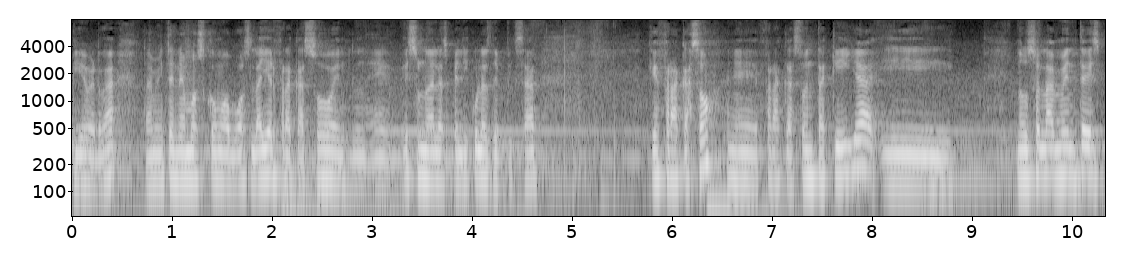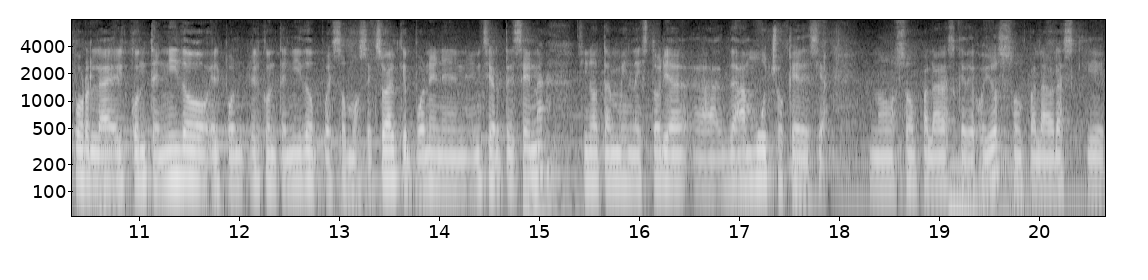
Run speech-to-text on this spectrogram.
pie, ¿verdad? También tenemos como Buzz Lightyear fracasó, en, eh, es una de las películas de Pixar que fracasó, eh, fracasó en taquilla y no solamente es por el contenido el, el, contenido pues homosexual que ponen en, cierta escena sino también la historia uh, da mucho que desear no son palabras que dejo yo, son palabras que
